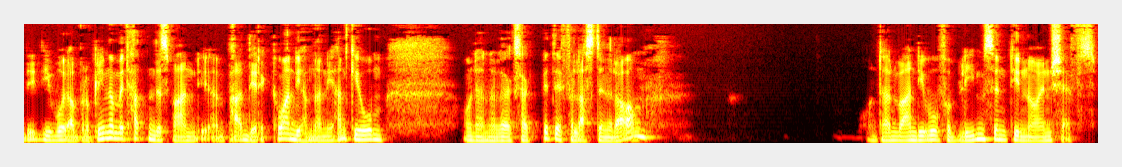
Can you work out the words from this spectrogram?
die, die wo da ein Problem damit hatten, das waren die, ein paar Direktoren, die haben dann die Hand gehoben und dann hat er gesagt, bitte verlasst den Raum. Und dann waren die, wo verblieben sind, die neuen Chefs.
